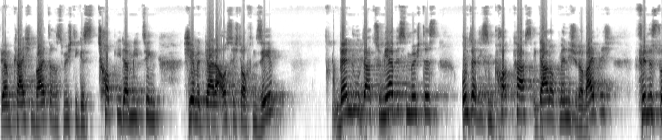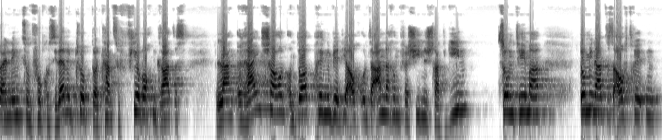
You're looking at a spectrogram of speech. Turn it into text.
Wir haben gleich ein weiteres wichtiges Top-Leader-Meeting hier mit geiler Aussicht auf den See. Wenn du dazu mehr wissen möchtest, unter diesem Podcast, egal ob männlich oder weiblich, findest du einen Link zum Focus 11 Club. Dort kannst du vier Wochen gratis lang reinschauen und dort bringen wir dir auch unter anderem verschiedene Strategien zum Thema dominantes Auftreten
